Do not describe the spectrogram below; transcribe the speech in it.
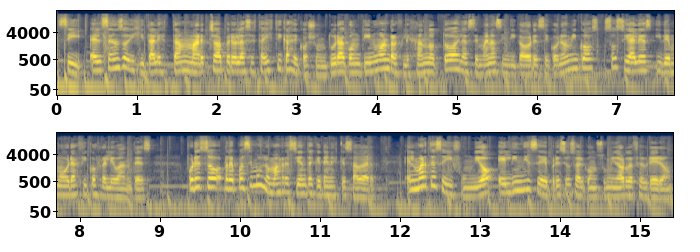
Sí, el censo digital está en marcha, pero las estadísticas de coyuntura continúan reflejando todas las semanas indicadores económicos, sociales y demográficos relevantes. Por eso, repasemos lo más reciente que tenés que saber. El martes se difundió el índice de precios al consumidor de febrero.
